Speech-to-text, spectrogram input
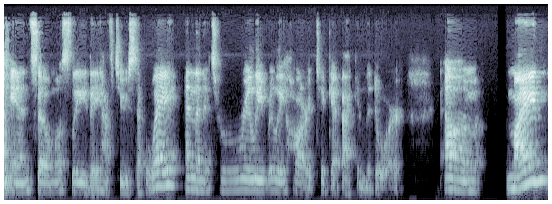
And so mostly they have to step away, and then it's really, really hard to get back in the door. Um, mine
